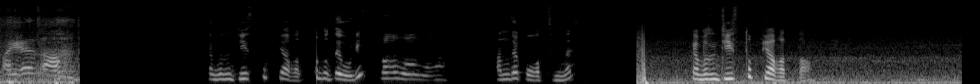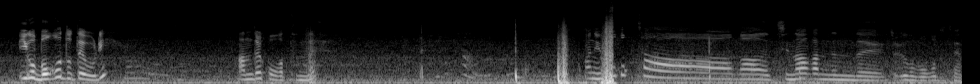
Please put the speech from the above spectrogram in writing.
마이엘라. 야, 무슨 디스토피아 같다. 너 때 우리? 먹어, 먹어, 먹어. 안 될 것 같은데? 야 무슨 디스토피아 같다. 이거 먹어도 돼 우리? 안 될 것 같은데? 아니 소독차가 지나갔는데 저 이거 먹어도 돼?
